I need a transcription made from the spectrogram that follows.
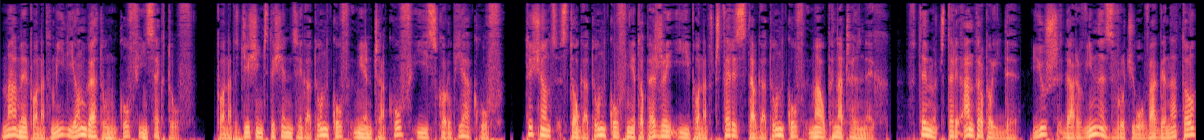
Mamy ponad milion gatunków insektów, ponad 10 tysięcy gatunków mięczaków i skorupiaków, 1100 gatunków nietoperzy i ponad 400 gatunków małp naczelnych, w tym 4 antropoidy. Już Darwin zwrócił uwagę na to,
